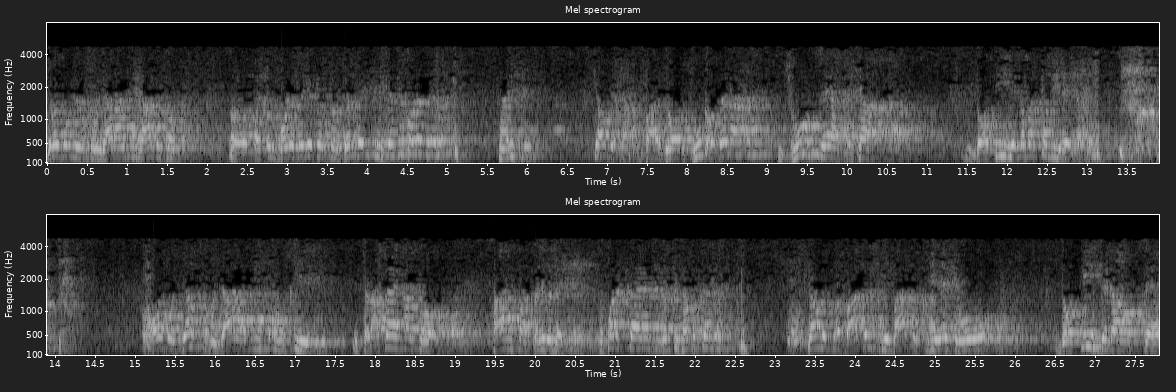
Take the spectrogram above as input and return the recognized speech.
جو تم جو سمجھا آدمی کہا تو بچپن گھوڑے لگے تو چل رہی تھی، کیسے گھوڑے لگے؟ ہاں، کیوں ہاں، جو جھوٹ ہوتا ہے نا، جھوٹ سے ہمیشہ دو تین یہ خبر کمی رہ جاتی اور وہ جب سمجھدار آدمی اس کی چڑھاتا ہے نا، تو شان پر تجربے تو فرق پرکھتا ہے؟ غلطی ثابت کر لیتے کیونکہ بادل کی بات ہوتی ہے کہ وہ دو تین جگہوں سے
